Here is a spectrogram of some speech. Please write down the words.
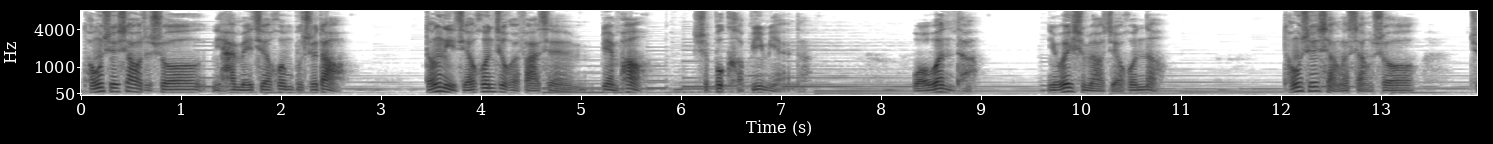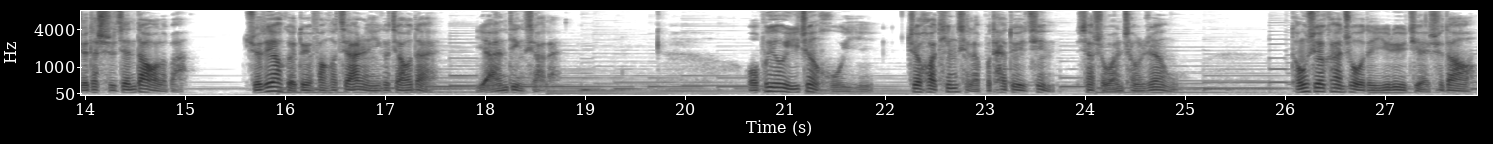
同学笑着说：“你还没结婚，不知道。等你结婚，就会发现变胖是不可避免的。”我问他：“你为什么要结婚呢？”同学想了想说：“觉得时间到了吧，觉得要给对方和家人一个交代，也安定下来。”我不由一阵狐疑，这话听起来不太对劲，像是完成任务。同学看出我的疑虑，解释道：“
